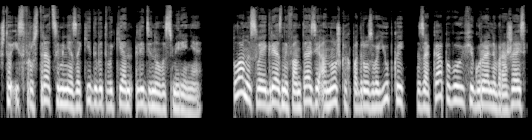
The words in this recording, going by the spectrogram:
что из фрустрации меня закидывает в океан ледяного смирения. Планы своей грязной фантазии о ножках под розовой юбкой закапываю, фигурально выражаясь,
